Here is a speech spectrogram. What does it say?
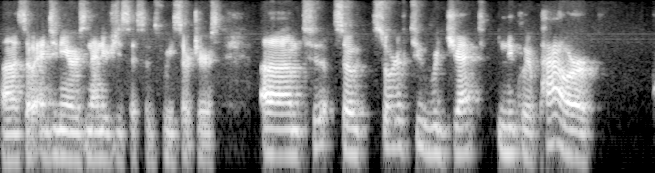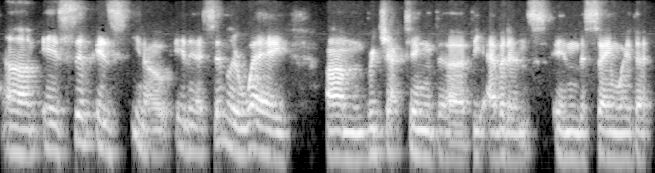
Uh, so engineers and energy systems researchers. Um, to, so sort of to reject nuclear power um, is, is, you know, in a similar way, um, rejecting the, the evidence in the same way that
